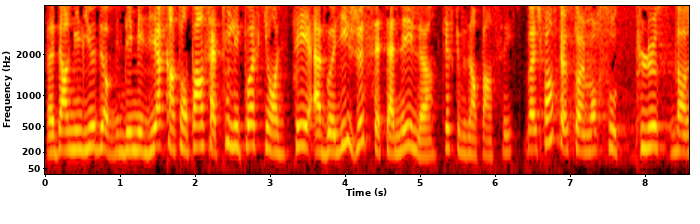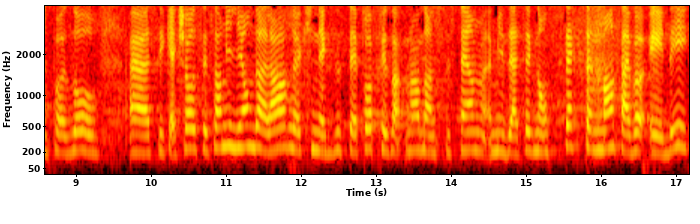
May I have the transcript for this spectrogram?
dans le milieu des médias, quand on pense à tous les postes qui ont été abolis juste cette année-là? Qu'est-ce que vous en pensez? Bien, je pense que c'est un morceau de plus dans le puzzle. Euh, c'est quelque chose, c'est 100 millions de dollars qui n'existaient pas présentement dans le système médiatique. Donc, certainement, ça va aider,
